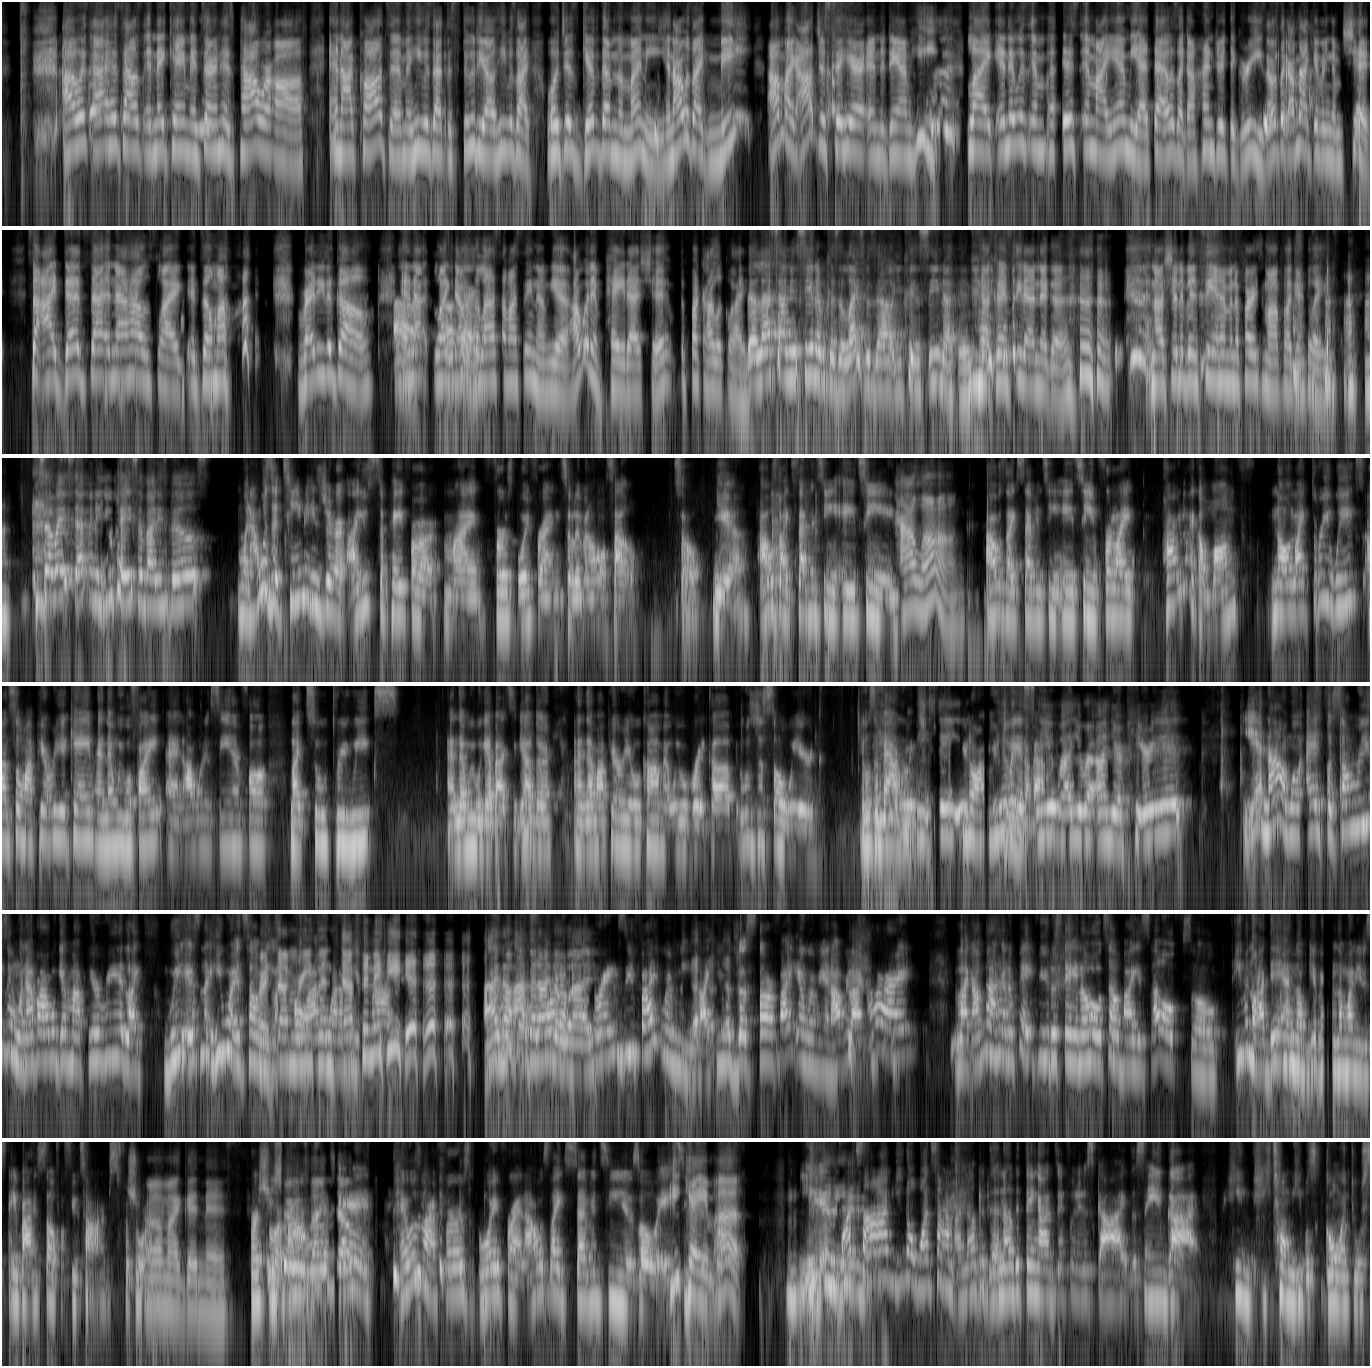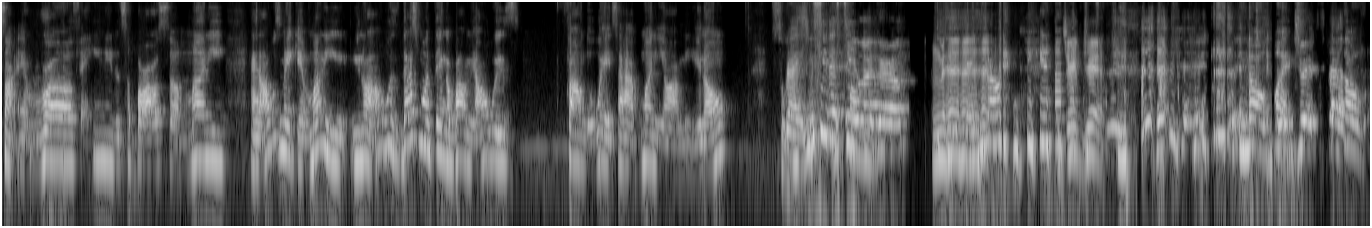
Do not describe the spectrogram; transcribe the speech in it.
I was at his house and they came and turned his power off. And I called him and he was at the studio. He was like, Well, just give them the money. And I was like, Me? I'm like, I'll just sit here in the damn heat. Like, and it was in it's in Miami at that. It was like hundred degrees. I was like, I'm not giving them shit. So I dead sat in that house like until my ready to go. and I, like that was Uh, the last time I seen him. Yeah, I wouldn't pay that shit. What the fuck I look like? The last time you seen him because the lights was out, you couldn't see nothing. I couldn't see that nigga, and I should have been seeing him in the first motherfucking place. so wait, Stephanie, you paid somebody's bills? When I was a teenager, I used to pay for my first boyfriend to live in a hotel. So, yeah, I was like 17, 18. How long? I was like 17, 18 for like probably like a month. No, like three weeks until my period came, and then we would fight, and I wouldn't see him for like two, three weeks, and then we would get back together, and then my period would come, and we would break up. It was just so weird. It was a bad relationship. See, You know, I'm he usually in wouldn't a bad see you while you were on your period. Yeah, now when I, for some reason, whenever I would get my period, like we, it's not. He wouldn't tell For me like, some oh, I don't reason, wanna be around you. Stephanie. I know. I would bet I know why. Crazy fight with me. Like he would just start fighting with me, and I'll be like, all right. Like I'm not gonna pay for you to stay in a hotel by yourself. So even though I did end up giving him the money to stay by himself a few times, for sure, oh my goodness. for sure. sure But he I was was a. It was my first boyfriend. I was like 17 years old. He came old. up. Yeah. one time, you know, one time another another thing I did for this guy, the same guy. He he told me he was going through something rough and he needed to borrow some money. And I was making money, you know, I was that's one thing about me. I always found a way to have money on me, you know? So Right. You see this he told Dior girl? you know, you know, drip, drip. no, but Drip so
